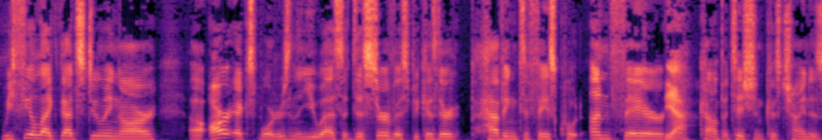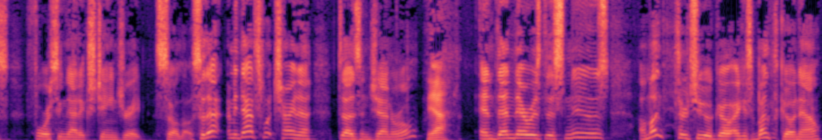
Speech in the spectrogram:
we feel like that's doing our uh, our exporters in the US a disservice because they're having to face quote unfair Yeah. competition because China's forcing that exchange rate so low. So that I mean that's what China does in general. yeah. And then there was this news a month or two ago, I guess a month ago now,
